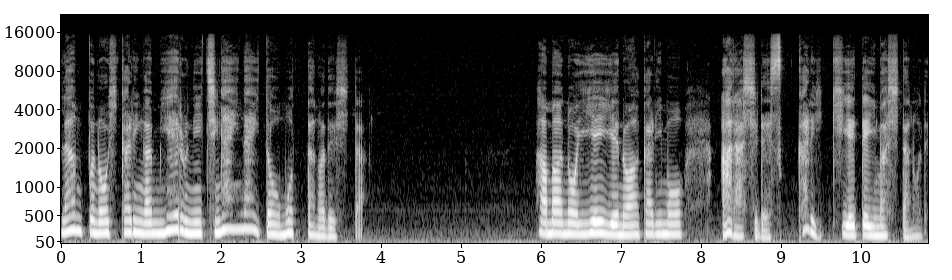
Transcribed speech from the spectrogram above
ランプの光が見えるに違いないと思ったのでした。浜の家々の明かりも嵐ですっかり消えていましたので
